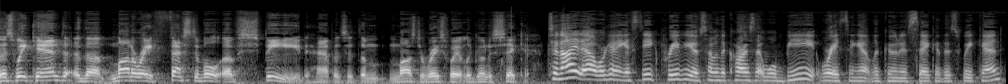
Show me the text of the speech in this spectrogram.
This weekend, the Monterey Festival of Speed happens at the Mazda Raceway at Laguna Seca. Tonight, uh, we're getting a sneak preview of some of the cars that will be racing at Laguna Seca this weekend.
